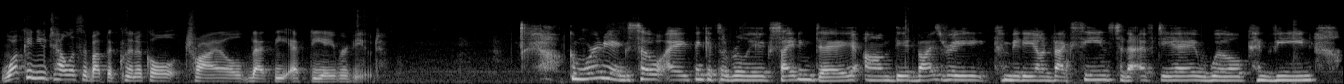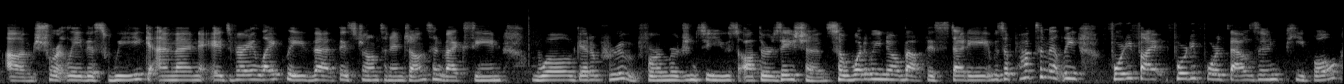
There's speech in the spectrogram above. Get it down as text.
What can you tell us about the clinical trial that the FDA reviewed? Good morning. So I think it's a really exciting day. Um, the advisory committee on vaccines to the FDA will convene um, shortly this week, and then it's very likely that this Johnson Johnson vaccine will get approved for emergency use authorization. So what do we know about this study? It was approximately 44,000 people,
